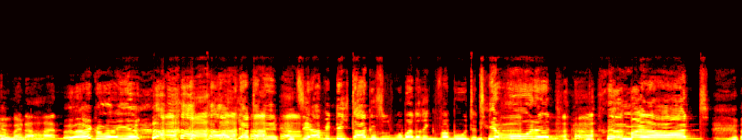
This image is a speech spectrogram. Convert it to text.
genau. meine Hand. Ja, guck mal hier. ich hatte den, sie haben ihn nicht da gesucht, wo man den Ring vermutet. Hier wohnen. In meiner Hand.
